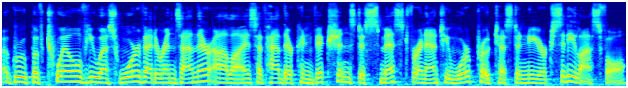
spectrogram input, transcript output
A group of 12 U.S. war veterans and their allies have had their convictions dismissed for an anti-war protest in New York City last fall.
